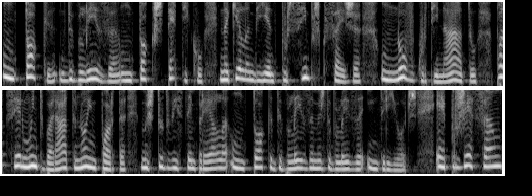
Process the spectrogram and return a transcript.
um toque de beleza, um toque estético naquele ambiente, por simples que seja, um novo cortinado, pode ser muito barato, não importa, mas tudo isso tem para ela um toque de beleza, mas de beleza interiores. É a projeção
